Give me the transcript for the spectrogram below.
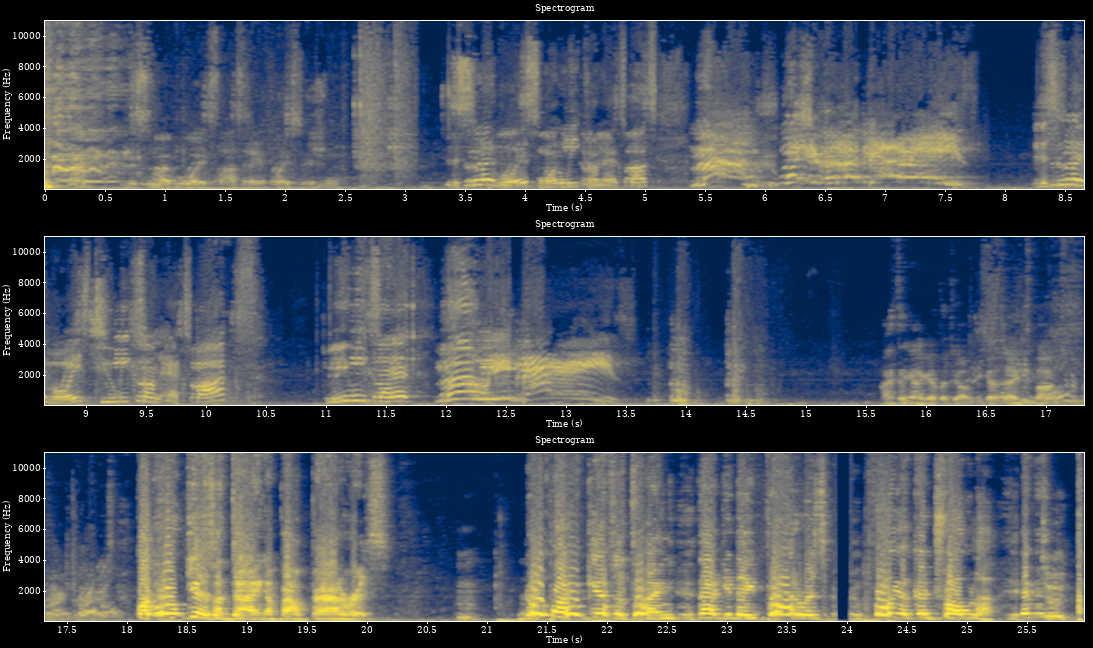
This is my voice last day of PlayStation. This is my voice one week on Xbox. Mom! What's your my batteries? This is my voice two weeks on Xbox. Three weeks on it. Mom, we need batteries! I think I get the joke because Xbox requires batteries. But who gives a dang about batteries? Hmm. Nobody gives a dang that you need batteries for your controller. If you, Dude.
